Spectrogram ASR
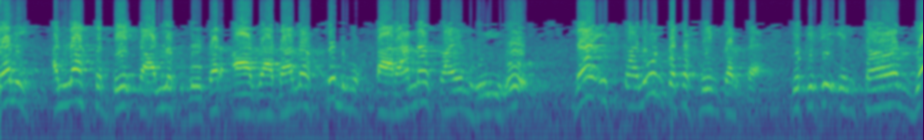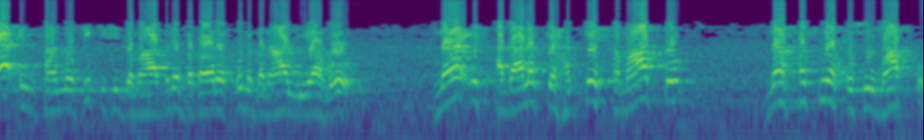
یعنی اللہ سے بے تعلق ہو کر آزادانہ، خود مختارانہ قائم ہوئی ہو۔ نہ اس قانون کو تسلیم کرتا ہے جو کسی انسان یا انسانوں کی کسی جماعت نے بطور خود بنا لیا ہو۔ نہ اس عدالت کے حق کے سماعت کو، نہ فصل خصومات کو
